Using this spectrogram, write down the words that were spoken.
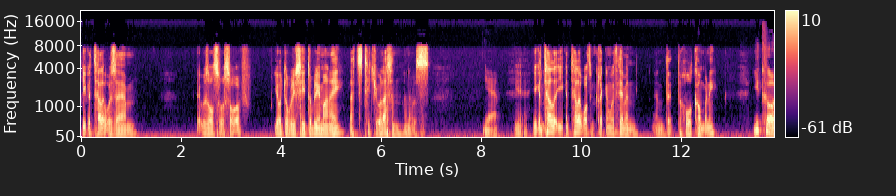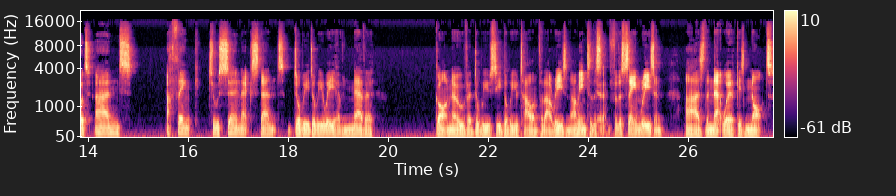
You could tell it was um, it was also a sort of your WCW man, eh? Let's teach you a lesson, and it was Yeah, yeah. You could tell it. You can tell it wasn't clicking with him and and the, the whole company. you could, and I think to a certain extent, WWE have never gotten over WCW talent for that reason. I mean, to the Yeah. for the same reason as the network is not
